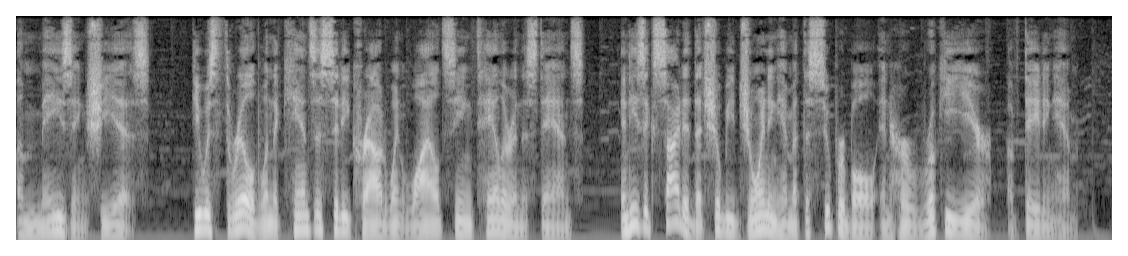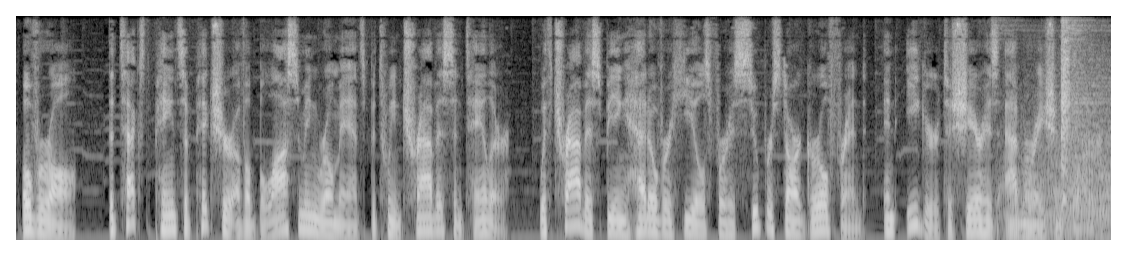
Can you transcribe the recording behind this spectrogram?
amazing she is. He was thrilled when the Kansas City crowd went wild seeing Taylor in the stands, and he's excited that she'll be joining him at the Super Bowl in her rookie year of dating him. Overall, the text paints a picture of a blossoming romance between Travis and Taylor, with Travis being head over heels for his superstar girlfriend and eager to share his admiration for her.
